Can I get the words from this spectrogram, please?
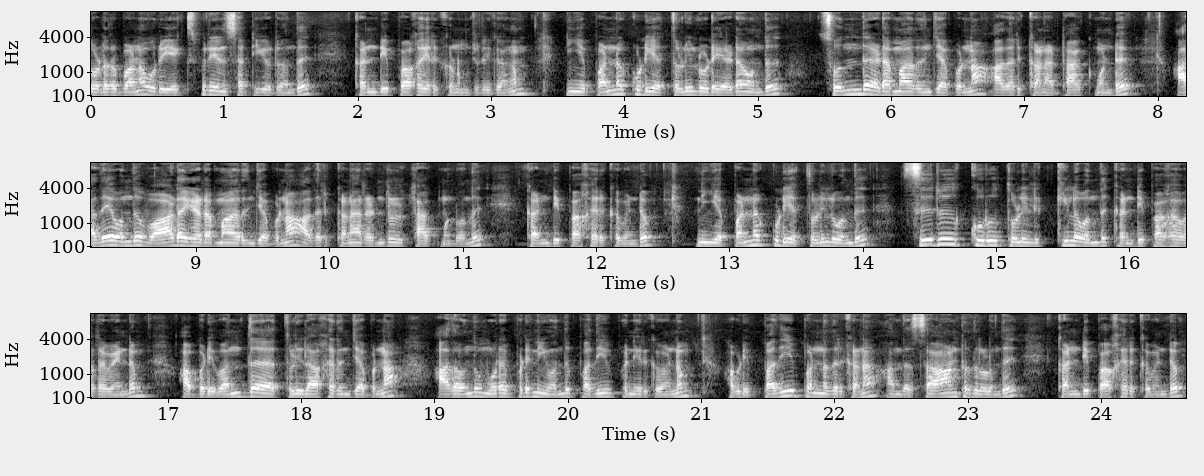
தொடர்பான ஒரு எக்ஸ்பீரியன்ஸ் சர்டிஃபிகேட் வந்து கண்டிப்பாக இருக்கணும்னு சொல்லியிருக்காங்க. நீங்கள் பண்ணக்கூடிய தொழிலுடைய இடம் வந்து சொந்த இடமா இருந்துச்சு அப்படின்னா அதற்கான டாக்குமெண்ட்டு அதே வந்து வாடகை இடமா இருந்துச்சு அப்படின்னா அதற்கான ரெண்டல் டாக்குமெண்ட் வந்து கண்டிப்பாக இருக்க வேண்டும். நீங்கள் பண்ணக்கூடிய தொழில் வந்து சிறு குறு தொழில் கீழே வந்து கண்டிப்பாக வர வேண்டும். அப்படி வந்த தொழிலாக இருந்துச்சு அப்படின்னா அதை வந்து முறைப்படி நீங்கள் வந்து பதிவு பண்ணியிருக்க வேண்டும். அப்படி பதிவு பண்ணதற்கான அந்த சான்றிதழ் வந்து கண்டிப்பாக இருக்க வேண்டும்.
